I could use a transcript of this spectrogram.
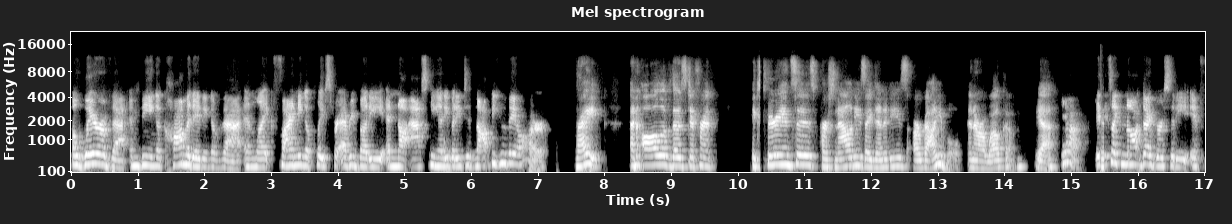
aware of that and being accommodating of that and like finding a place for everybody and not asking anybody to not be who they are. Right. And all of those different experiences, personalities, identities are valuable and are welcome. Yeah. Yeah. It's like not diversity if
